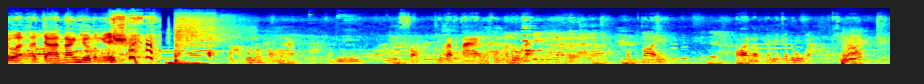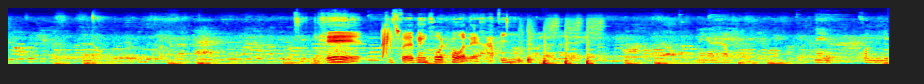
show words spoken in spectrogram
ดูอาจารย์นั่งอยู่ตรงนี้ ผมพูดตรงๆนะครับผ มมีมีศพที่แบบตายเป็นโครงกระดูกอะผมต่อยต่อยแบบเป็นเม็ดกระดูกอะเฮ้พี่เฟิร์สแม่งโคตรโหดเลยครับพี่นี่นะครับ นี่คนนี้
